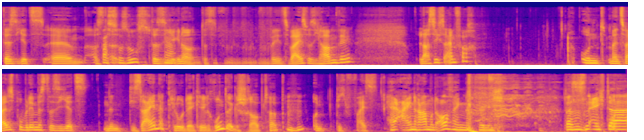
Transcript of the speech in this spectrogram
dass ich jetzt ähm, aus Was du suchst. dass ich Ja. genau, dass ich jetzt weiß, was ich haben will, lasse ich es einfach. Und mein zweites Problem ist, dass ich jetzt einen Designer-Klodeckel runtergeschraubt habe Mhm. und nicht weiß. Hä, einrahmen und aufhängen natürlich. Das ist ein echter,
